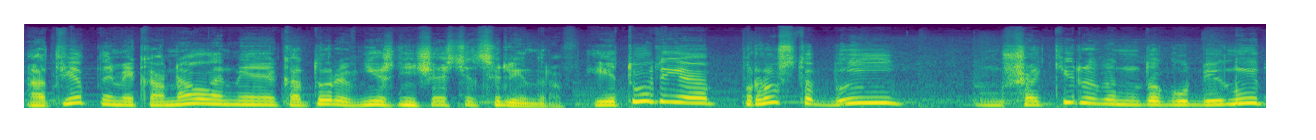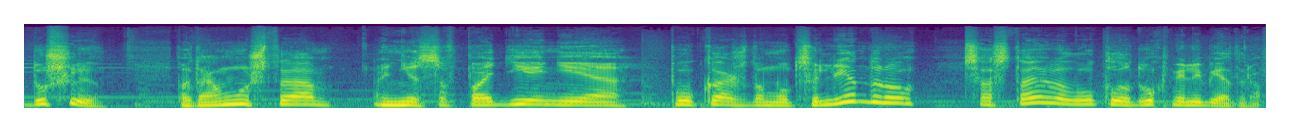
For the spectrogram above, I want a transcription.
ответными каналами, которые в нижней части цилиндров. И тут я просто был шокирован до глубины души, потому что несовпадение по каждому цилиндру составило около 2 миллиметров.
